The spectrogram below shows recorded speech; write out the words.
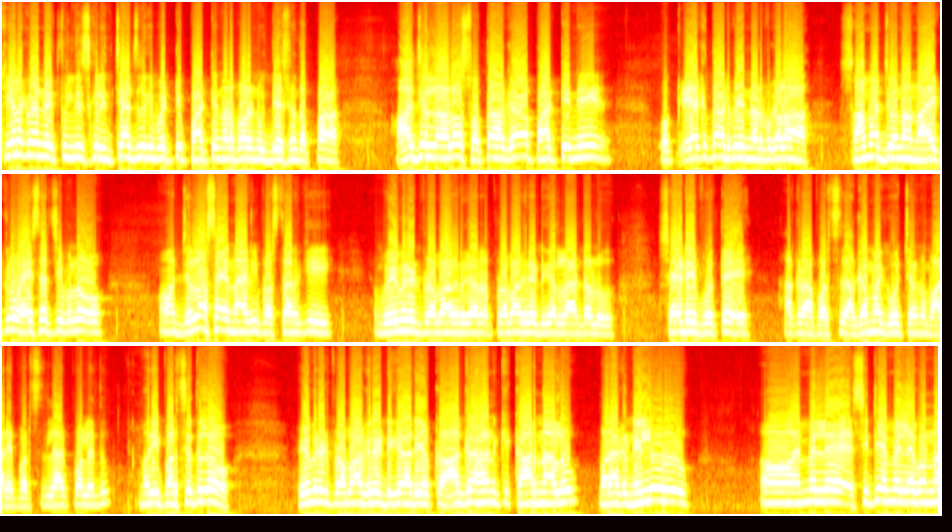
కీలకమైన వ్యక్తులు తీసుకెళ్ళి ఇన్ఛార్జీలకు పెట్టి పార్టీ నడపాలనే ఉద్దేశం తప్ప ఆ జిల్లాలో స్వతహాగా పార్టీని ఒక ఏకతాటిపై నడపగల సామర్థ్యం ఉన్న నాయకులు వైఎస్ఆర్సీపీలో జిల్లా స్థాయి నాయకులు ప్రస్తుతానికి వేమిరెడ్డి ప్రభాకర్ గారు ప్రభాకర్ రెడ్డి గారు లాంటి వాళ్ళు సైడ్ అయిపోతే అక్కడ ఆ పరిస్థితి అగమ్య గోచరంగా మారే పరిస్థితి లేకపోలేదు. మరి ఈ పరిస్థితుల్లో వేమిరెడ్డి ప్రభాకర్ రెడ్డి గారి యొక్క ఆగ్రహానికి కారణాలు మరి అక్కడ నెల్లూరు ఎమ్మెల్యే సిటీ ఎమ్మెల్యేగా ఉన్న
